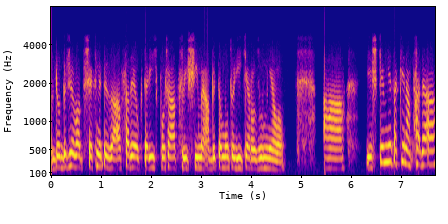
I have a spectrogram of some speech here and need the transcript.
e, dodržovat všechny ty zásady, o kterých pořád slyšíme, aby tomu to dítě rozumělo. A ještě mě taky napadá,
